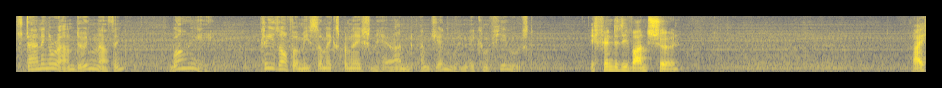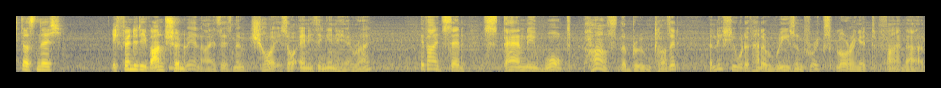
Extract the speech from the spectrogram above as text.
Standing around doing nothing? Why? Please offer me some explanation here. I'm I'm genuinely confused. Ich finde die Wand schön. Reicht das nicht? Ich finde die Wand schön. realize there's no choice or anything in here, right? If I'd said Stanley walked past the broom closet, at least you would have had a reason for exploring it to find out.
